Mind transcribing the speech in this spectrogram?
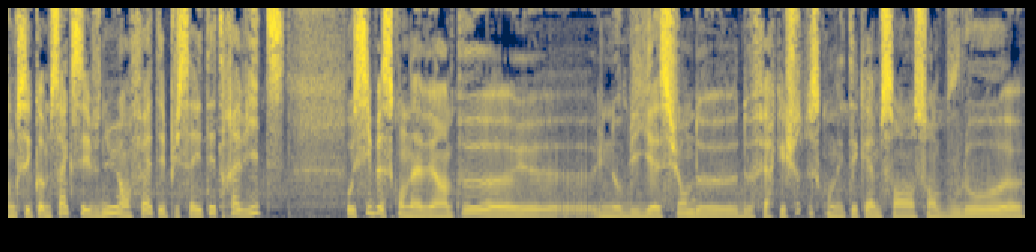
Donc c'est comme ça que c'est venu en fait. Et puis ça a été très vite. Aussi parce qu'on avait un peu euh, une obligation de, de, faire quelque chose parce qu'on était quand même sans, sans boulot, euh,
